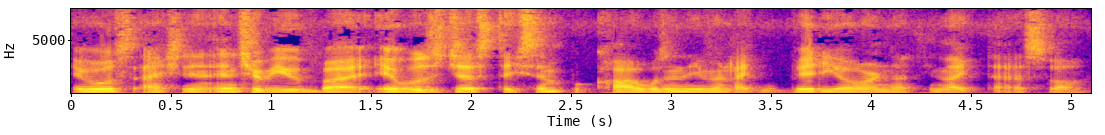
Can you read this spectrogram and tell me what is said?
it was actually an interview, but it was just a simple call. It wasn't even like video or nothing like that. So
